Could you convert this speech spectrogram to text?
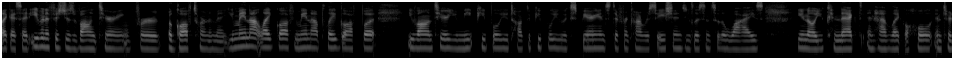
like I said, even if it's just volunteering for a golf tournament, you may not like golf, you may not play golf, but you volunteer, you meet people, you talk to people, you experience different conversations, you listen to the whys, you know, you connect and have like a whole inter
